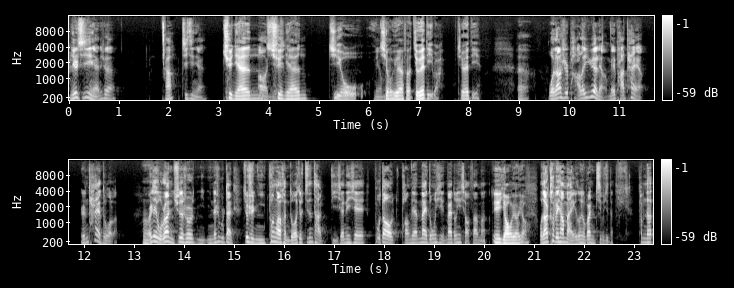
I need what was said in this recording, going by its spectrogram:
你是几几年去的？啊？几几年？去年、哦去年九九月份九月底吧，九月底，嗯我当时爬了月亮，没爬太阳，人太多了。嗯，而且我不知道你去的时候，你你那是不是带？就是你碰到很多，就是金字塔底下那些步道旁边卖东西、卖东西小贩嘛。诶有有有，我当时特别想买一个东西，我不知道你记不记得，他们的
